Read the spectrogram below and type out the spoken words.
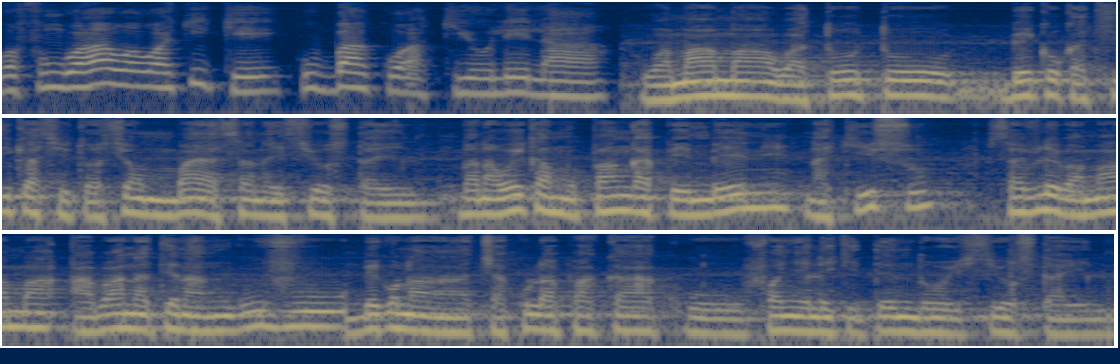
wafungwa hawa wa kike hubakwa kiolela. Wamama watoto beko katika situation mbaya sana isiyo stahili, banaweka mpanga pembeni na kisu sa vile bamama abana tena nguvu beko na chakula paka kufanya ile kitendo isiyo stahili,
